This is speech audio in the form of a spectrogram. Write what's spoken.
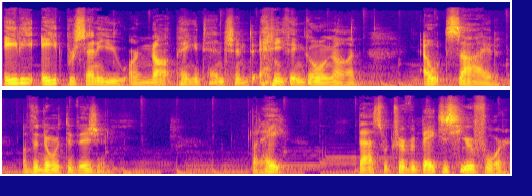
88% of you are not paying attention to anything going on outside of the North Division. But hey, that's what Trevor Banks is here for.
